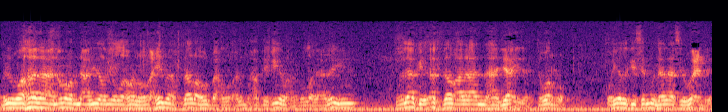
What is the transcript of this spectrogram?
ويروى هذا عن عمر بن علي رضي الله عنه رحمه اختاره بعض المحققين رحمة الله عليهم ولكن أكثر على أنها جائزة التورق وهي التي يسمونها ناس الوعدة.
